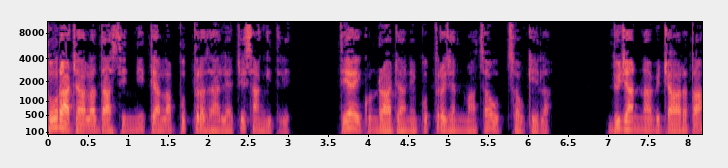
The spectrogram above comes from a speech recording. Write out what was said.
तो राजाला दासींनी त्याला पुत्र झाल्याचे सांगितले. ते ऐकून राजाने पुत्र जन्माचा उत्सव केला. द्विजांना विचारता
